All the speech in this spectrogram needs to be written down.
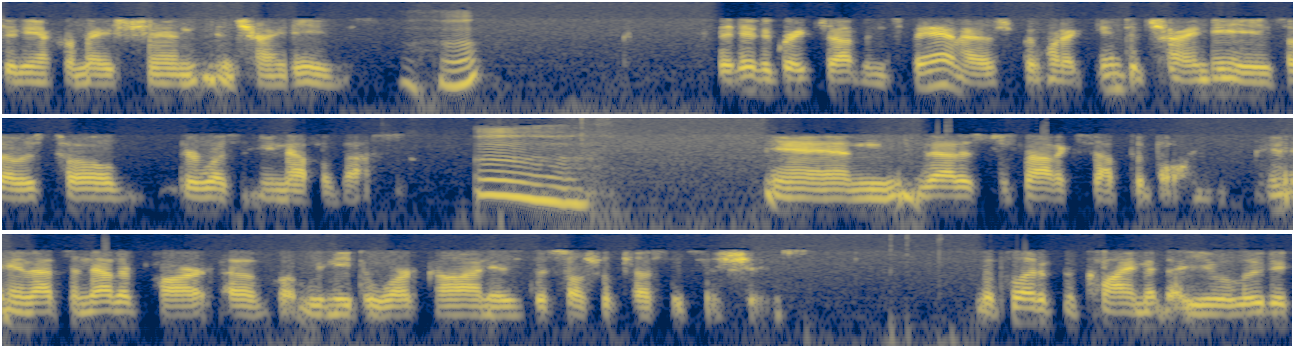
city information in Chinese. Mm-hmm. They did a great job in Spanish, but when it came to Chinese, I was told there wasn't enough of us. Mm. And that is just not acceptable. And that's another part of what we need to work on is the social justice issues. The political climate that you alluded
